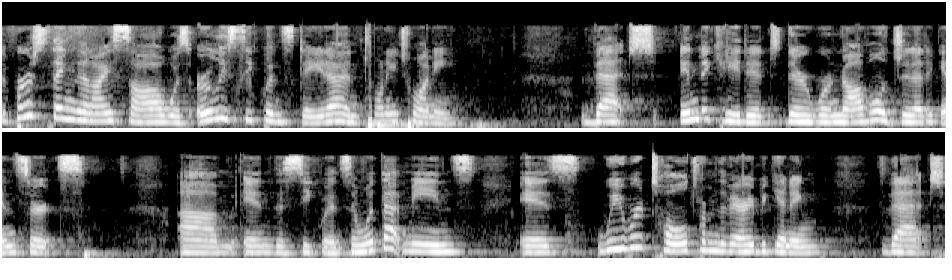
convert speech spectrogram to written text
The first thing that I saw was early sequence data in 2020 that indicated there were novel genetic inserts um, in the sequence. And what that means is we were told from the very beginning that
